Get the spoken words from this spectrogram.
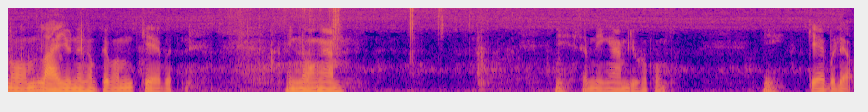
หนอมนหลายอยู่นะครับ แต่ว่ามันแก่เบิดนี่หนองงาม นี่สำนีงามอยู่ครับผม นี่แก่เบิดแล้ว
